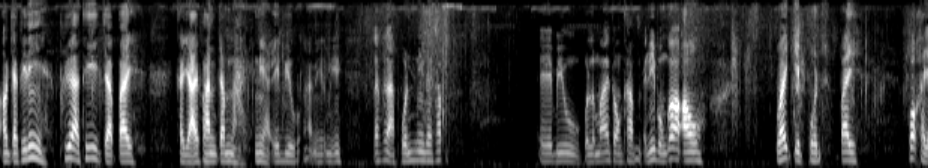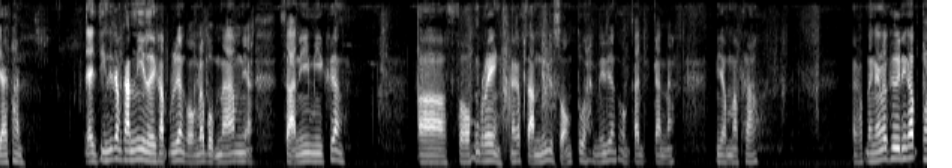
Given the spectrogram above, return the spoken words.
เอาจากที่นี่เพื่อที่จะไป ขยายพันธุ์จำหน่ายเนี่ยเอบิวอันนี้มีลักษณะผลนี่เลยครับเอบิวผลไม้ทองคำอันนี้ผมก็เอาไว้เก็บผลไปเพาะขยายพันธุ์แต่จริงที่สำคัญนี่เลยครับ เรื่องของระบบน้ำเนี่ยสานี้มีเครื่องอาสองแรงนะครับสามนิ้วอยู่สองตัวในเรื่องของการจัดการน้ำนี่เอามะพร้าวนะครับดังนั้นก็คือนี่ครับท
